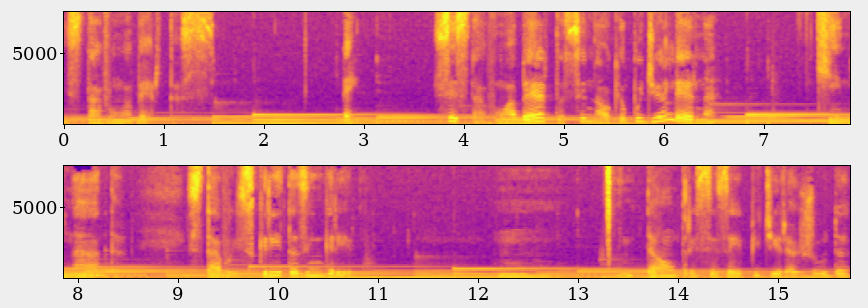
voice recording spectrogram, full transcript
estavam abertas. Bem, se estavam abertas, sinal que eu podia ler, né? Que nada. Estavam escritas em grego precisei pedir ajuda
